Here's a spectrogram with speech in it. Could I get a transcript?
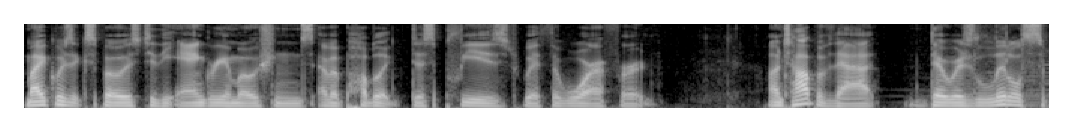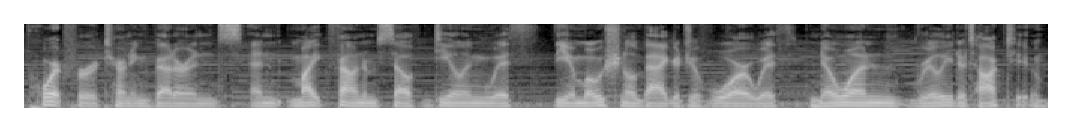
Mike was exposed to the angry emotions of a public displeased with the war effort. On top of that, there was little support for returning veterans, and Mike found himself dealing with the emotional baggage of war with no one really to talk to.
